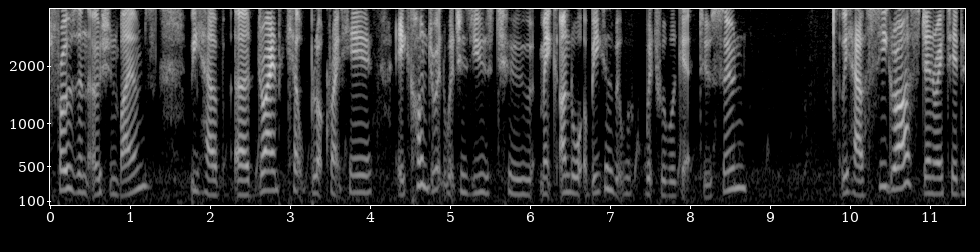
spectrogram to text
frozen ocean biomes. We have a dried kelp block right here, a conduit which is used to make underwater beacons which we will get to soon. We have seagrass generated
